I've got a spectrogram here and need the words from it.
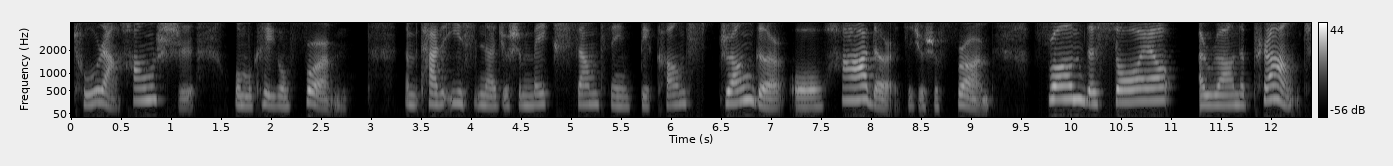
土壤夯实，我们可以用 firm。那么它的意思呢，就是 make something become stronger or harder，这就是 firm。From the soil around the plant，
